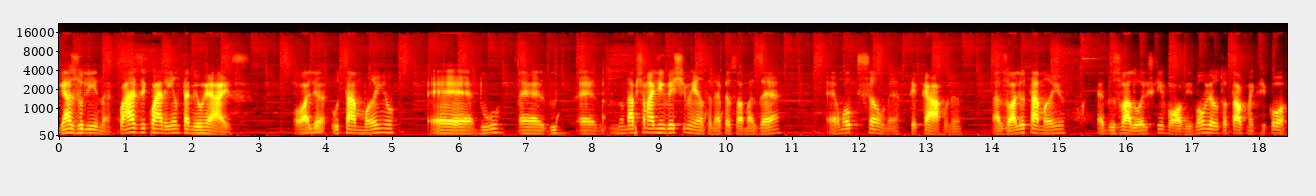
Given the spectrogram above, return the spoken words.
gasolina quase 40 mil reais. Olha o tamanho é, do, é, do é, não dá para chamar de investimento, né, pessoal? Mas é é uma opção, né? Ter carro, né? Mas olha o tamanho é, dos valores que envolvem. Vamos ver o total como é que ficou?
